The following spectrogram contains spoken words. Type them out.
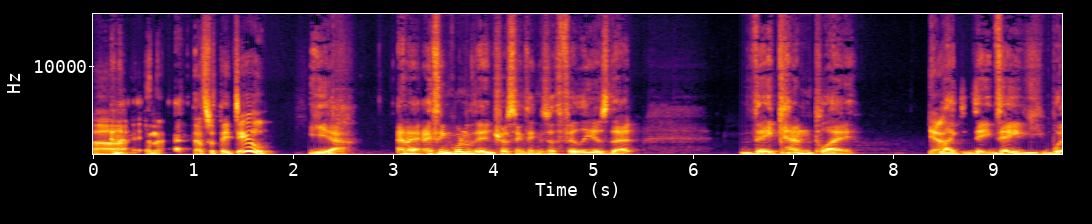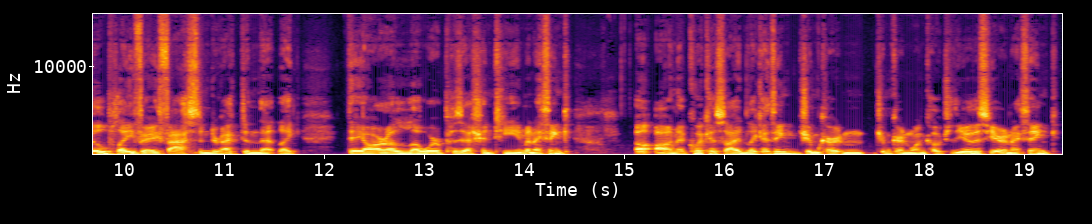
uh, and, I, and that's what they do. Yeah, and I, I, think one of the interesting things with Philly is that they can play. Yeah. Like they, they will play very fast and direct and that like they are a lower possession team. And I think uh, on a quick aside, like I think Jim Curtin, Jim Curtin won coach of the year this year. And I think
